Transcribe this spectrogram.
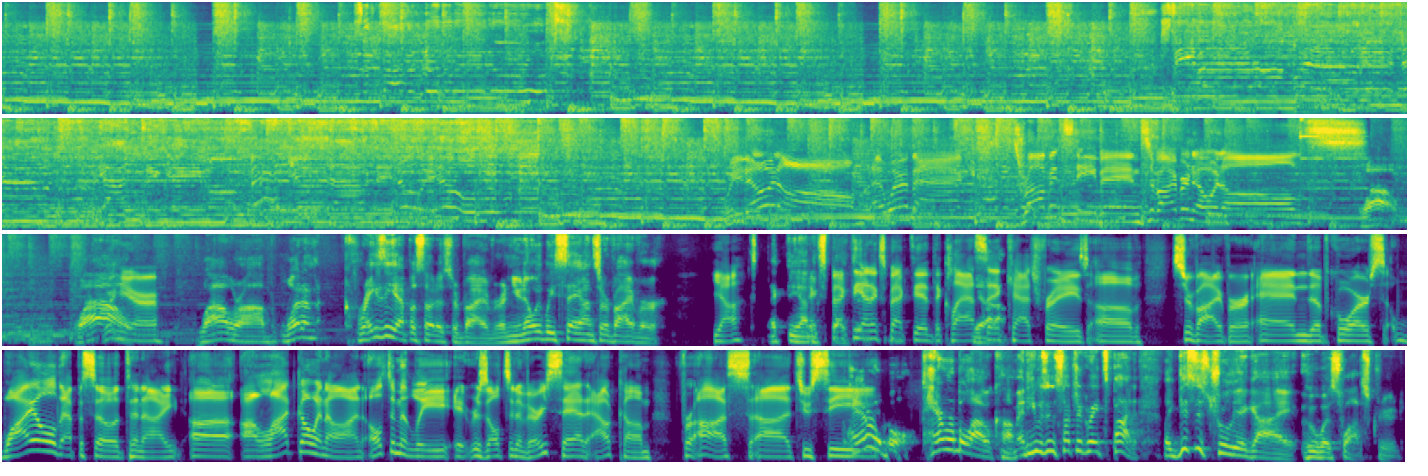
Survivor Know It Alls. Wow. Wow. We're here. Wow, Rob. What a crazy episode of Survivor. And you know what we say on Survivor? Yeah. Expect the unexpected. Expect the unexpected, the classic Yeah. catchphrase of Survivor. And of course, wild episode tonight. Uh, a lot going on. Ultimately, it results in a very sad outcome for us uh, to see. Terrible, terrible outcome. And he was in such a great spot. Like, this is truly a guy who was swap screwed.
